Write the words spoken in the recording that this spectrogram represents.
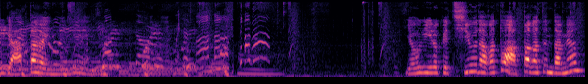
여기 아빠가 있는 게 여기 이렇게 지우다가 또 아빠가 뜬다면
